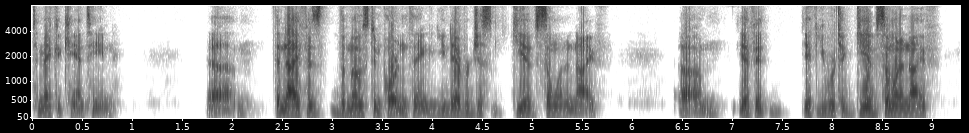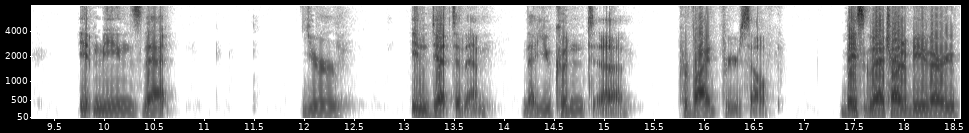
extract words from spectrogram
to make a canteen. Um, the knife is the most important thing. You never just give someone a knife. Um, if it if you were to give someone a knife, it means that you're in debt to them, that you couldn't uh, provide for yourself. Basically, I try to be very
